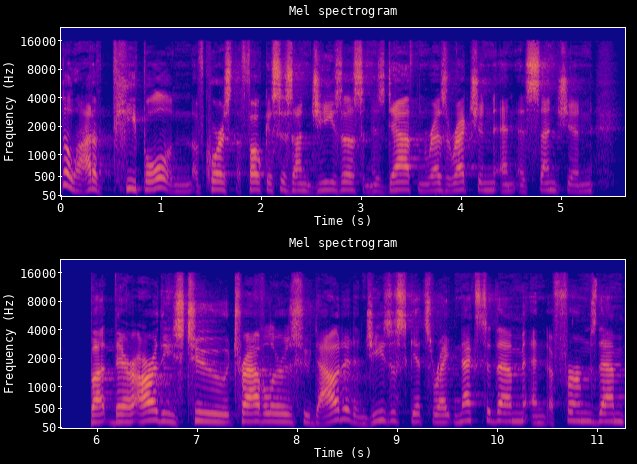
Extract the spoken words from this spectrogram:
A lot of people, and of course, the focus is on Jesus and his death and resurrection and ascension. But there are these two travelers who doubted, and Jesus gets right next to them and affirms them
